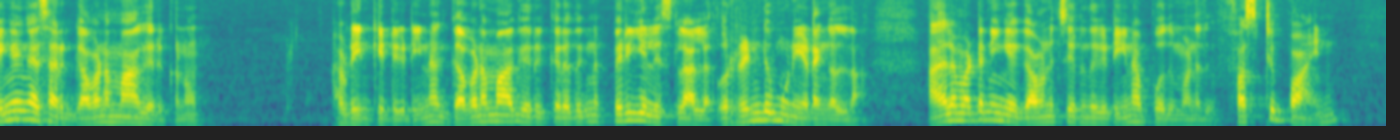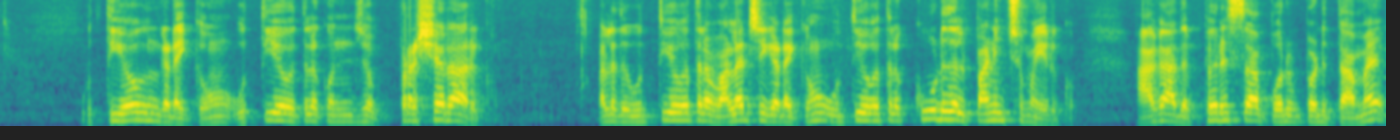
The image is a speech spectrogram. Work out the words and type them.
எங்கெங்க சார் கவனமாக இருக்கணும்? அப்படின்னு கேட்டுக்கிட்டிங்கன்னா கவனமாக இருக்கிறதுக்குன்னு பெரிய லிஸ்ட்லாம் இல்லை. ஒரு ரெண்டு மூணு இடங்கள் தான். அதில் மட்டும் நீங்கள் கவனிச்சு இருந்துக்கிட்டிங்கன்னா போதுமானது. ஃபஸ்ட்டு பாயிண்ட் உத்தியோகம் கிடைக்கும். உத்தியோகத்தில் கொஞ்சம் ப்ரெஷராக இருக்கும். அல்லது உத்தியோகத்தில் வளர்ச்சி கிடைக்கும் உத்தியோகத்தில் கூடுதல் பணிச்சுமை இருக்கும். ஆக அதை பெருசாக பொருட்படுத்தாமல்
